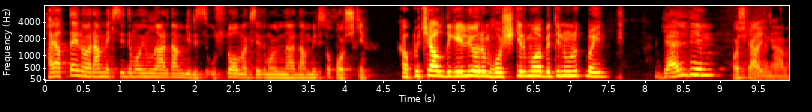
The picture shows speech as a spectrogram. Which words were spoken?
Hayatta en öğrenmek istediğim oyunlardan birisi, usta olmak istediğim oyunlardan birisi Hoşkin. Kapı çaldı geliyorum. Hoşgir muhabbetini unutmayın. Geldim. Hoş geldin Haydi. abi.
